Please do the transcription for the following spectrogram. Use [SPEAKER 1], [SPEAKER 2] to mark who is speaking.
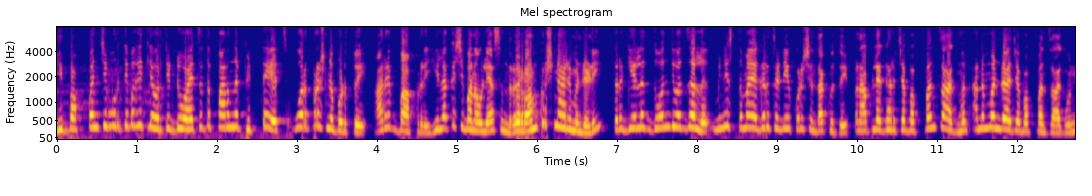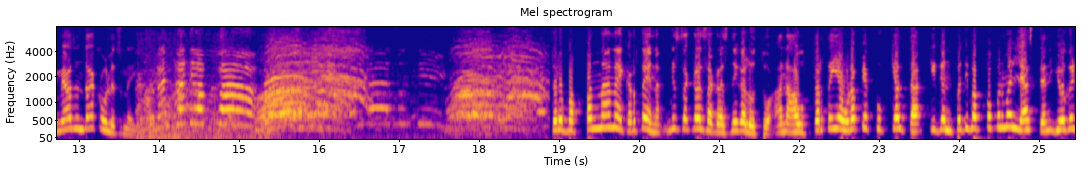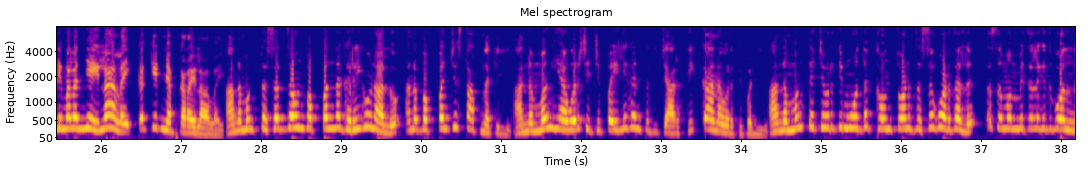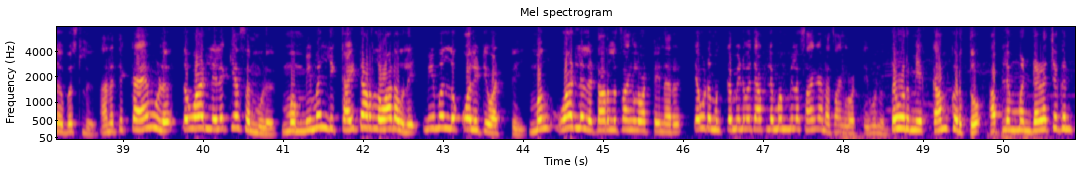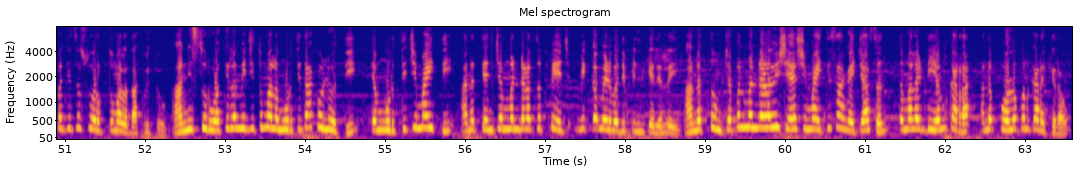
[SPEAKER 1] ही बाप्पांची मूर्ती बघितल्यावरती डोळ्याचं तर पारणं फिटतेच वर प्रश्न पडतोय. अरे बापरे हिला कशी बनवली असं रामकृष्ण हरी मंडळी तर गेलं दोन दिवस झालं मी नुसतं माझ्या घरचं डेकोरेशन दाखवतोय पण आपल्या घरच्या बाप्पांचं आगमन आणि मंडळाच्या बाप्पांचं आगमन मी अजून दाखवलंच नाही.
[SPEAKER 2] गणपती बाप्पा!
[SPEAKER 1] तर बाप्पांना नाही करताय ना मी सकाळ सकाळच निघालो होतो. आणि अवतार तर एवढा पेक पुक केलता की गणपती बाप्पा पण म्हणले असते ह्यो गडी मला न्यायला आलाय का किडनॅप करायला आलाय. आणि मग तसंच जाऊन बाप्पांना घरी घेऊन आलो आणि बाप्पांची स्थापना केली. आणि मग ह्या वर्षीची पहिली गणपतीची आरती कानावरती पडली. आणि मग त्याच्यावरती मोदक खाऊन तोंड जसं गोड झालं तसं मम्मीचं लगेच बोलणं बसलं. आणि ते कायामुळं तर वाढलेल्या केसांमुळं. मम्मी म्हणली काय टारलं वाढवलंय? मी म्हणलो क्वालिटी वाटते मग वाढलेलं टारलं चांगलं वाटतंय ना तेवढं मग कमेंटमध्ये आपल्या मम्मीला सांगा ना चांगलं वाटतंय म्हणून. त्यावर मी एक काम करतो आपल्या मंडळाच्या गणपतीचं स्वरूप तुम्हाला दाखवितो. आणि सुरुवातीला मी जी तुम्हाला मूर्ती दाखवली होती त्या मूर्तीची माहिती आणि त्यांच्या मंडळाचं पेज मी कमेंटमध्ये पिन केलेलं आहे. आणि तुमच्या पण मंडळाविषयी अशी माहिती सांगायची असेल तर मला डीएम करा आणि फॉलो पण करा की राव.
